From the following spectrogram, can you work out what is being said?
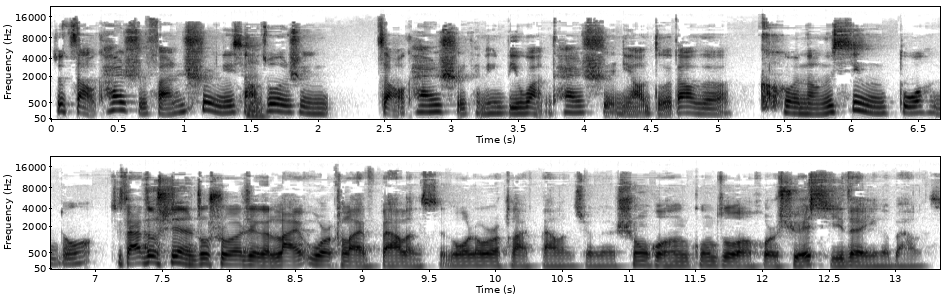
就早开始，凡是你想做的事情，早开始肯定比晚开始你要得到的。可能性多很多，就大家都现在都说这个 life work life balance，work life balance 这个生活和工作或者学习的一个 balance。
